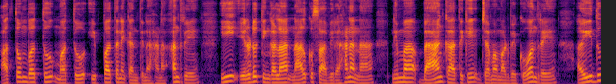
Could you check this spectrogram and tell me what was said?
ಹತ್ತೊಂಬತ್ತು ಮತ್ತು ಇಪ್ಪತ್ತನೇ ಕಂತಿನ ಹಣ. ಅಂದರೆ ಈ ಎರಡು ತಿಂಗಳ ನಾಲ್ಕು ಸಾವಿರ ಹಣನ ನಿಮ್ಮ ಬ್ಯಾಂಕ್ ಖಾತೆಗೆ ಜಮಾ ಮಾಡಬೇಕು. ಅಂದರೆ ಐದು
